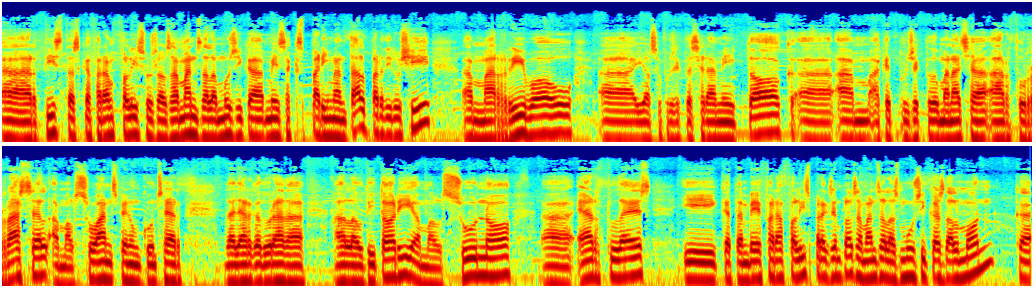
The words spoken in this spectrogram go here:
artistes que faran feliços els amants de la música més experimental, per dir-ho així, amb Mark Ribou eh, i el seu projecte Ceramic Talk, eh, amb aquest projecte d'homenatge a Arthur Russell, amb els Swans fent un concert de llarga durada a l'auditori, amb el Suno, eh, Earthless, i que també farà feliç, per exemple, els amants de les músiques del món, que,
